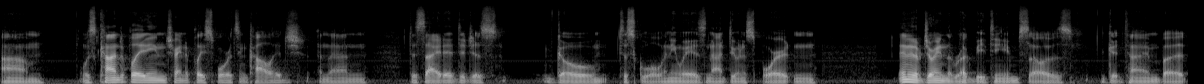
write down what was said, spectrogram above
Um, was contemplating trying to play sports in college, and then decided to just go to school anyways, not doing a sport, and ended up joining the rugby team. So it was good time, but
